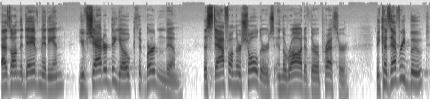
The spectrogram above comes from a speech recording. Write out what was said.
As on the day of Midian, you've shattered the yoke that burdened them the staff on their shoulders and the rod of their oppressor. Because every boot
